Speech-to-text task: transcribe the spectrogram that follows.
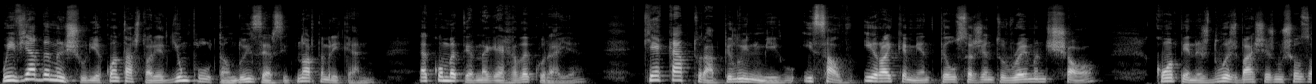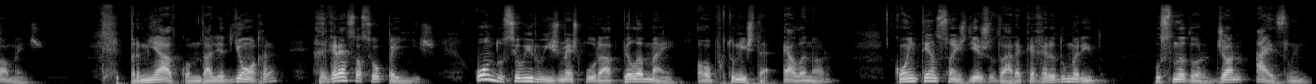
O enviado da Manchúria conta a história de um pelotão do exército norte-americano a combater na Guerra da Coreia, que é capturado pelo inimigo e salvo heroicamente pelo sargento Raymond Shaw, com apenas duas baixas nos seus homens. Premiado com a Medalha de Honra, regressa ao seu país, onde o seu heroísmo é explorado pela mãe, a oportunista Eleanor, com intenções de ajudar a carreira do marido, o senador John Iselin.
